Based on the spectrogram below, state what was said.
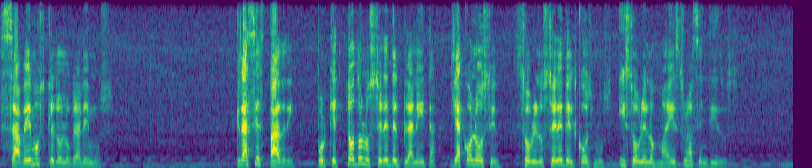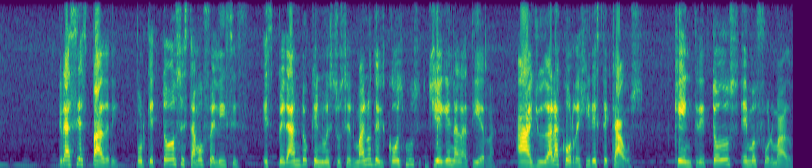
Sabemos que lo lograremos. Gracias Padre, porque todos los seres del planeta ya conocen sobre los seres del cosmos y sobre los maestros ascendidos. Gracias Padre, porque todos estamos felices, esperando que nuestros hermanos del cosmos lleguen a la Tierra, a ayudar a corregir este caos que entre todos hemos formado.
